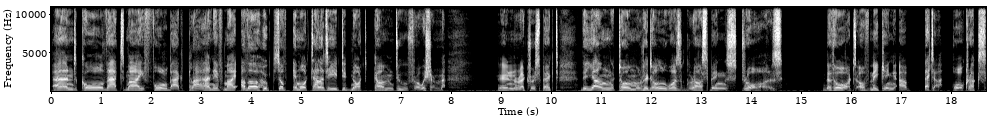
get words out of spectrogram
and call that my fallback plan if my other hopes of immortality did not come to fruition. In retrospect, the young Tom Riddle was grasping straws. The thought of making a better Horcrux,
